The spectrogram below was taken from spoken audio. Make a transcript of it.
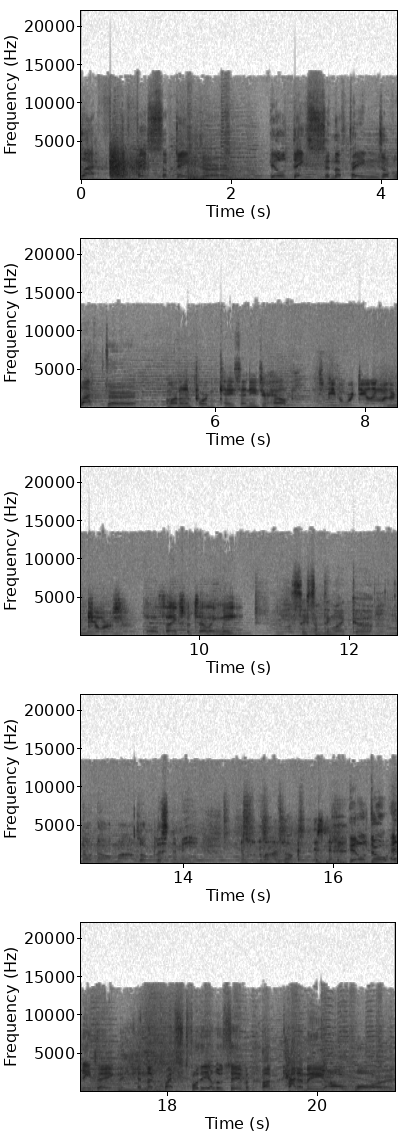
laugh in the face of danger. He'll dace in the fange of laughter. I'm on an important case. I need your help. These people we're dealing with are killers. Oh, thanks for telling me. Say something like, uh, no, no, Ma, look, listen to me. Ma, look, listen to me. He'll do anything in the quest for the elusive Academy Award.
